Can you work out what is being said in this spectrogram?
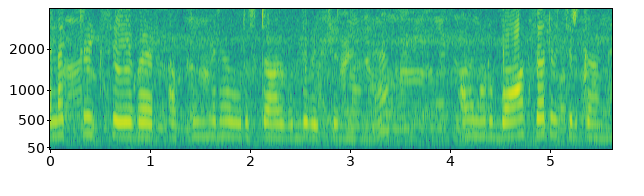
எலக்ட்ரிக் சேவர் அப்படிங்கிற ஒரு ஸ்டால் வந்து வச்சுருந்தாங்க. அவங்க ஒரு பாக்ஸ் ஆட்டு வச்சுருக்காங்க.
